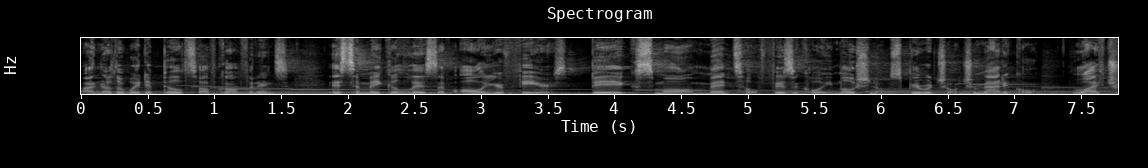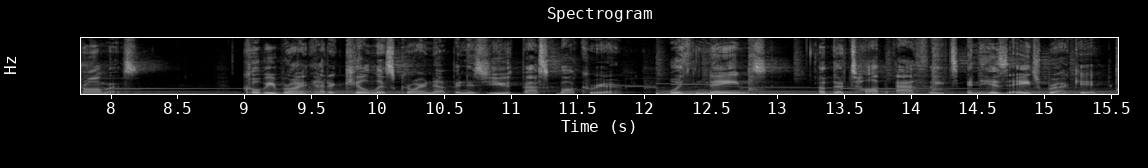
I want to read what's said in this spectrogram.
Another way to build self confidence is to make a list of all your fears big, small, mental, physical, emotional, spiritual, traumatical, life traumas. Kobe Bryant had a kill list growing up in his youth basketball career with names of the top athletes in his age bracket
